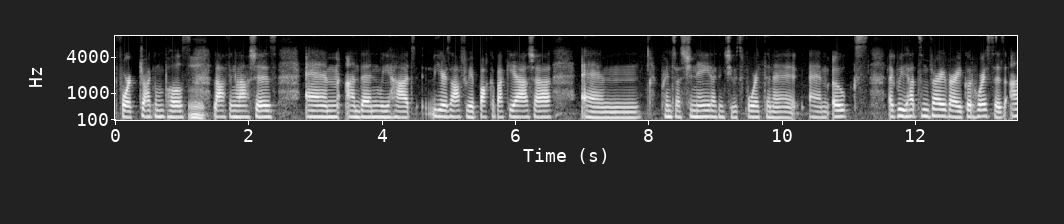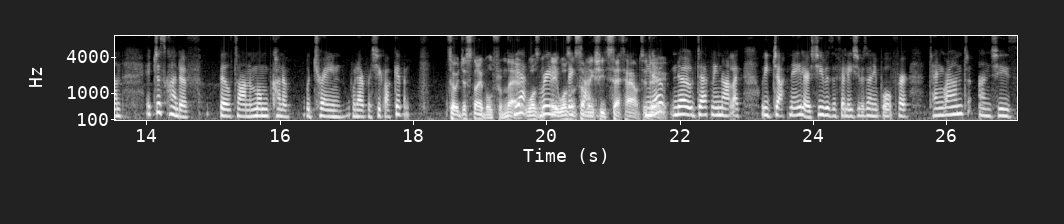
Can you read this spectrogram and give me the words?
Fork Dragon Pulse, mm. Laughing Lashes, um, and then we had years after we had Bocca Baciata, um, Princess Sinead, I think she was fourth in a um, Oaks. Like we had some very very good horses, and it just kind of built on. And Mum kind of would train whatever she got given. So it just snowballed from there. Yeah, it wasn't. Really it wasn't something time. she'd set out to no, do. No, definitely not. Like we Jack Naylor, she was a filly. She was only bought for ten grand, and she's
